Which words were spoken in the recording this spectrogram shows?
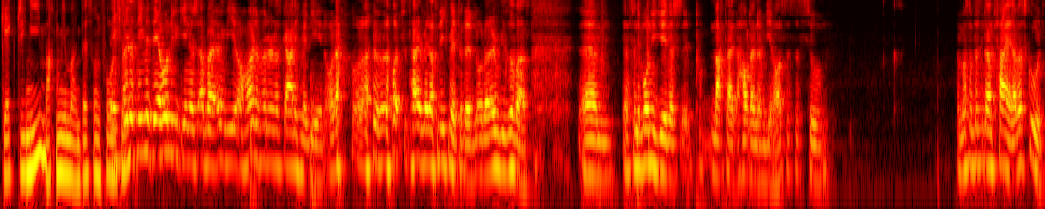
Gag-Genie, mach mir mal einen besseren Ich will Vorschlag. das nicht mit sehr unhygienisch, aber irgendwie heute würde das gar nicht mehr gehen, oder? Oder heutzutage wäre das nicht mehr drin oder irgendwie sowas. Ähm, das mit dem unhygienisch macht halt, haut dann irgendwie raus. Das ist zu. Man muss ein bisschen dran feilen, aber ist gut.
